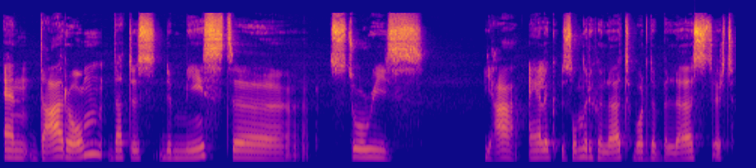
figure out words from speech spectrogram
En daarom dat dus de meeste stories ja, eigenlijk zonder geluid worden beluisterd.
